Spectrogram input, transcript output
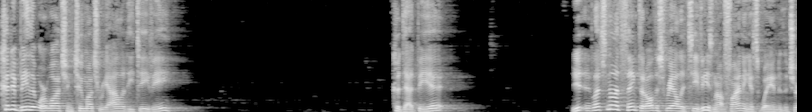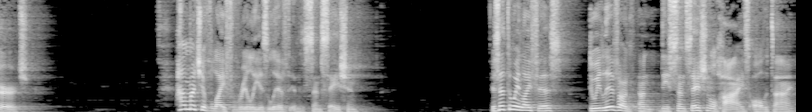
Could it be that we're watching too much reality TV? Could that be it? Let's not think that all this reality TV is not finding its way into the church. How much of life really is lived in the sensation? Is that the way life is? Do we live on, on these sensational highs all the time?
